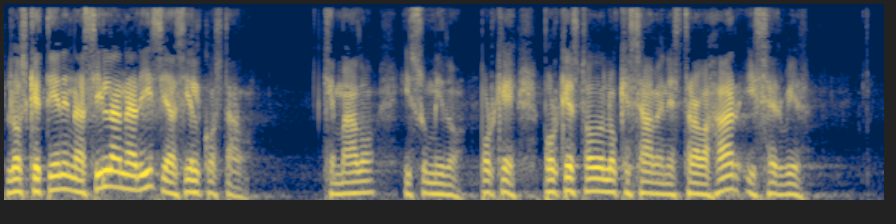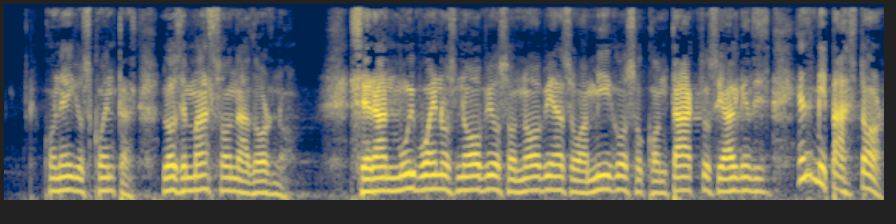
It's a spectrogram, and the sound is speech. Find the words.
Los que tienen así la nariz y así el costado, quemado y sumido. ¿Por qué? Porque es todo lo que saben, es trabajar y servir. Con ellos cuentas. Los demás son adorno. Serán muy buenos novios o novias o amigos o contactos y alguien dice, es mi pastor.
